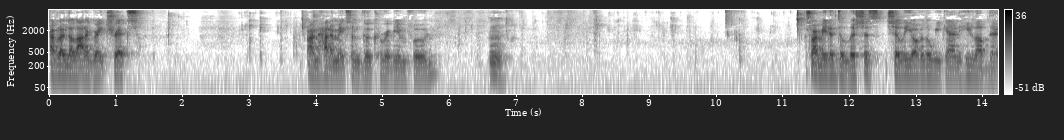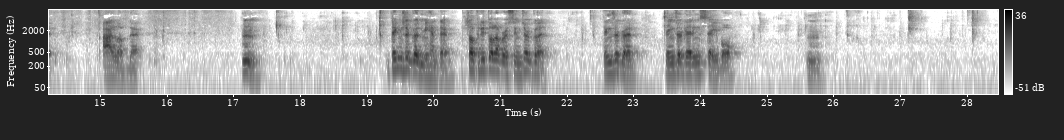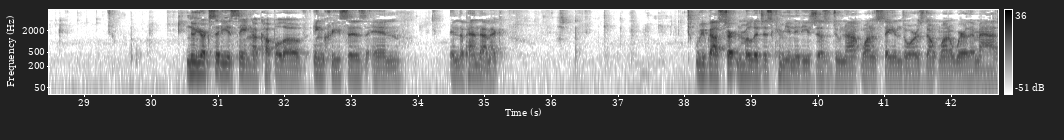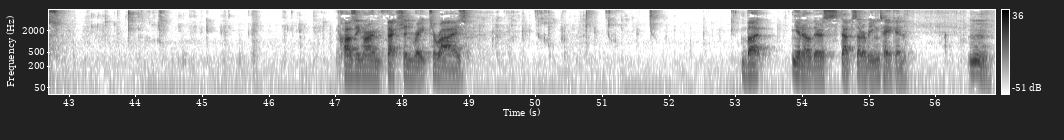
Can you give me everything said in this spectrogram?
I've learned a lot of great tricks on how to make some good Caribbean food. Mm. So I made a delicious chili over the weekend. He loved it. I loved it. Mmm. Things are good, mi gente. Sofrito lovers, things are good. Things are good. Things are getting stable. Mm. New York City is seeing a couple of increases in in the pandemic we've got certain religious communities just do not want to stay indoors, don't want to wear their masks, causing our infection rate to rise. But, you know, there's steps that are being taken. Mmm.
